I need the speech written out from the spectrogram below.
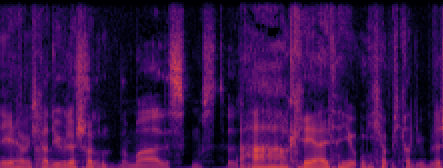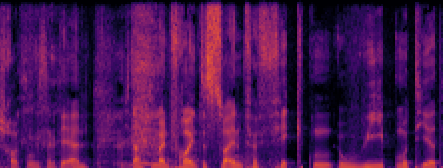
Nee, habe mich gerade übel erschrocken. So normales Muster. Ah, okay, alter Junge, ich habe mich gerade übel erschrocken, ich sag dir ehrlich. Ich dachte, mein Freund ist zu einem verfickten Weep mutiert.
